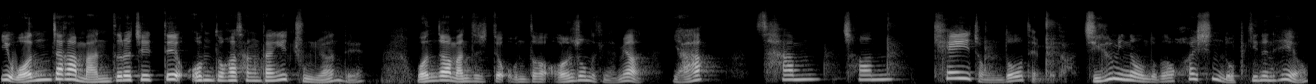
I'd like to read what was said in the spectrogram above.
이 원자가 만들어질 때 온도가 상당히 중요한데 원자가 만들어질 때 온도가 어느 정도 되냐면 약 3000K 정도 됩니다. 지금 있는 온도보다 훨씬 높기는 해요.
